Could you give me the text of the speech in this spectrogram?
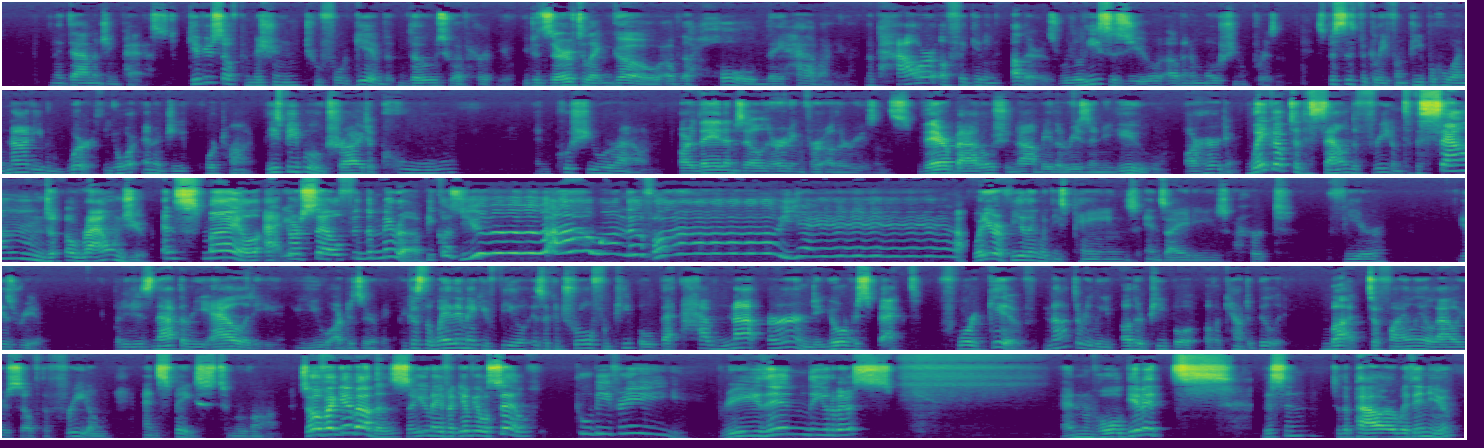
in a damaging past. Give yourself permission to forgive those who have hurt you. You deserve to let go of the hold they have on you. The power of forgiving others releases you of an emotional prison specifically from people who are not even worth your energy or time. These people who try to pull and push you around are they themselves hurting for other reasons. Their battle should not be the reason you are hurting. Wake up to the sound of freedom, to the sound around you, and smile at yourself in the mirror because you are wonderful. Yeah. What you are feeling with these pains, anxieties, hurt, fear is real, but it is not the reality you are deserving. Because the way they make you feel is a control from people that have not earned your respect. Forgive, not to relieve other people of accountability, but to finally allow yourself the freedom and space to move on. So forgive others so you may forgive yourself to be free. Breathe in the universe and forgive it. Listen to the power within you.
